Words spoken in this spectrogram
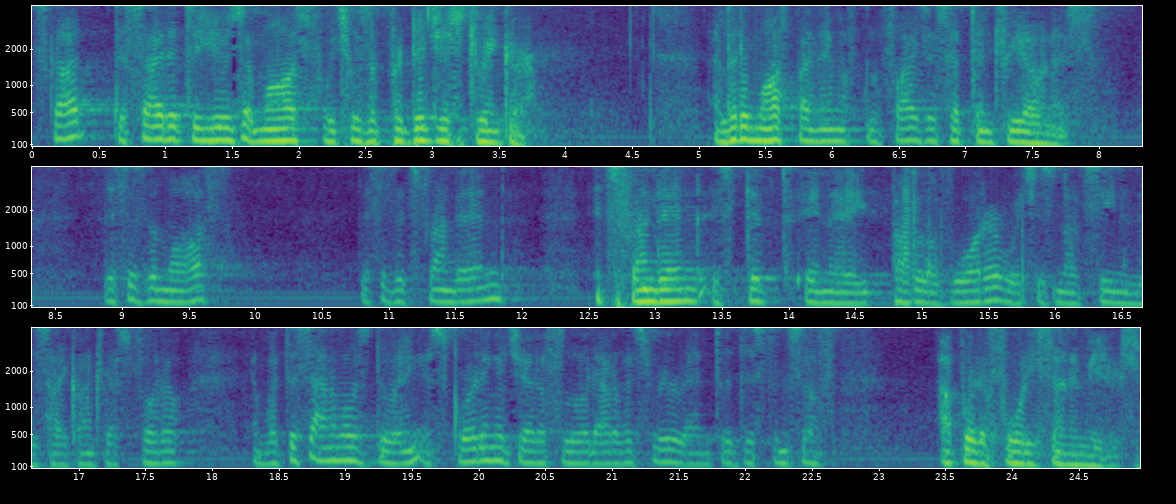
Scott decided to use a moth which was a prodigious drinker. A little moth by name of Gluphisia septentrionis. This is the moth. This is its front end. Its front end is dipped in a puddle of water, which is not seen in this high contrast photo. And what this animal is doing is squirting a jet of fluid out of its rear end to a distance of upward of 40 centimeters.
